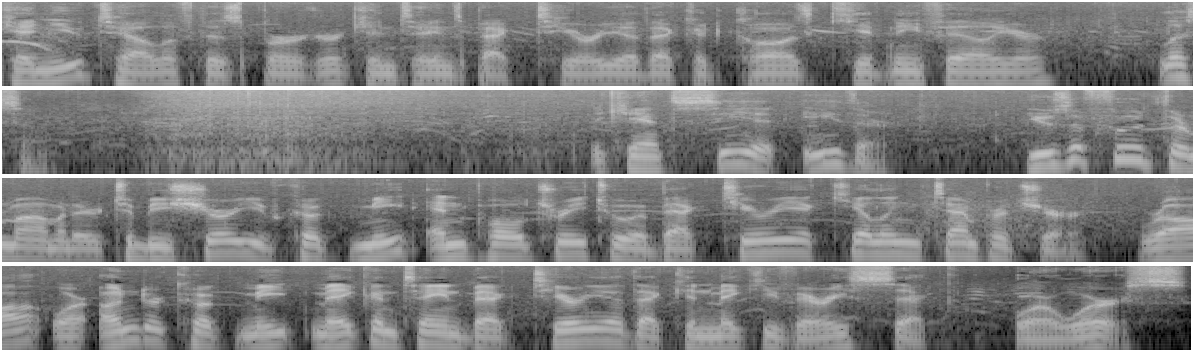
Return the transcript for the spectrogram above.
Can you tell if this burger contains bacteria that could cause kidney failure? Listen. You can't see it either. Use a food thermometer to be sure you've cooked meat and poultry to a bacteria killing temperature. Raw or undercooked meat may contain bacteria that can make you very sick or worse.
